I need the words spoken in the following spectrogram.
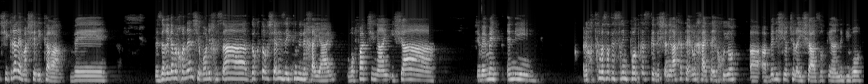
שיקרה להם מה שלי קרה. ו... וזה רגע מכונן שבו נכנסה דוקטור שלי זייתוני לחיי, רופאת שיניים, אישה שבאמת אין לי... אנחנו צריכים לעשות 20 פודקאסט כדי שאני רק אתאר לך את האיכויות הבין אישיות של האישה הזאת, הנדירות,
